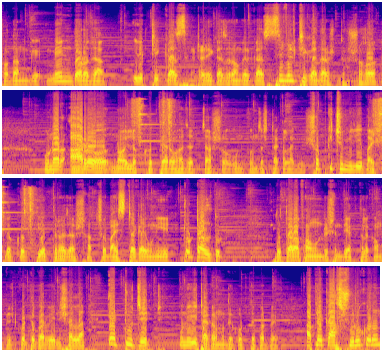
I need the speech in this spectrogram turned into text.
প্রধান মেইন দরজা, ইলেকট্রিক কাজ স্যানিটারি কাজ, রঙের কাজ, সিভিল ঠিকাদার সহ ওনার আরও নয় লক্ষ তেরো হাজার চারশো উনপঞ্চাশ টাকা লাগবে। সব কিছু মিলিয়ে বাইশ লক্ষ তিয়াত্তর হাজার সাতশো বাইশ টাকায় উনি এই টোটাল দোতলা ফাউন্ডেশন দিয়ে একতলা কমপ্লিট করতে পারবে ইনশাল্লাহ। এ টু জেড উনি এই টাকার মধ্যে করতে পারবে। আপনি কাজ শুরু করুন,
